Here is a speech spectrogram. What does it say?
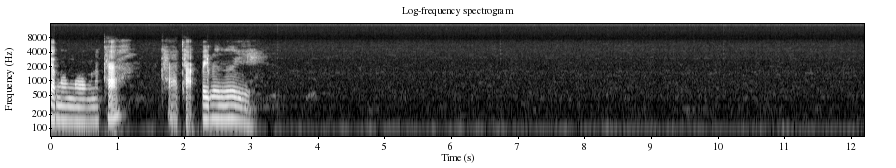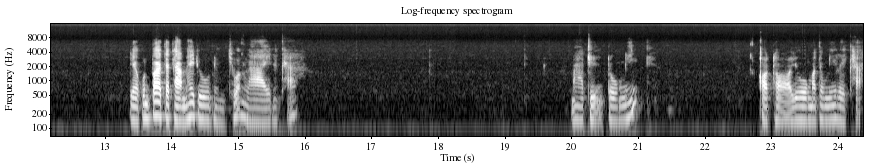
จะงงๆนะคะ ขาถักไปเลย เดี๋ยวคุณป้าจะทำให้ดูหนึ่งช่วงลายนะคะ มาถึงตรงนี้กอทอโยงมาตรงนี้เลยค่ะ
